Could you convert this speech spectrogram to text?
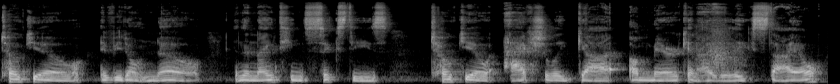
Tokyo, if you don't know in the 1960s, Tokyo actually got American Ivy League style.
